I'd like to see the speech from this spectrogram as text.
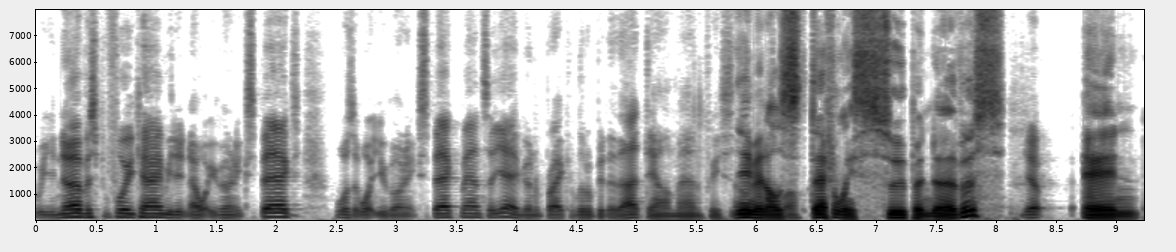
Were you nervous before you came? You didn't know what you were going to expect. Was it what you were going to expect, man? So yeah, if you want to break a little bit of that down, man, for yourself. Yeah, man, I as was definitely super nervous. Yep. and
